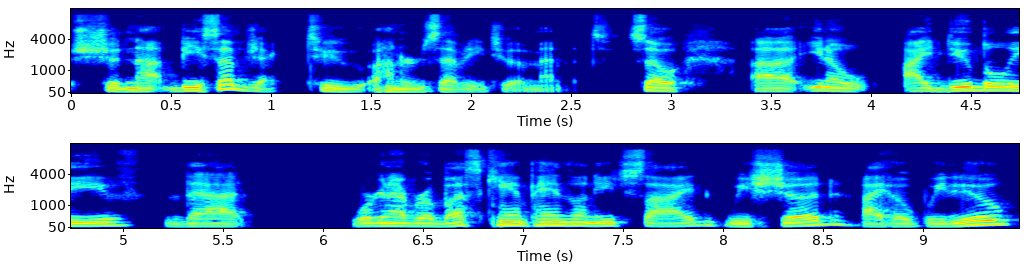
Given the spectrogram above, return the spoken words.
should not be subject to 172 amendments. So, uh, you know, I do believe that we're going to have robust campaigns on each side. We should. I hope we do.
